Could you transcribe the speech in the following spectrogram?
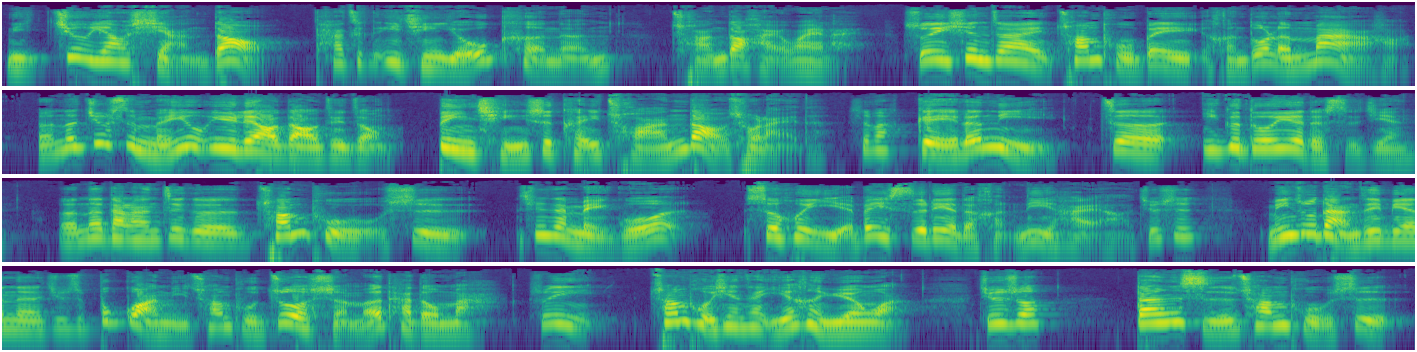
你就要想到它这个疫情有可能传到海外来。所以现在川普被很多人骂哈，呃，那就是没有预料到这种病情是可以传导出来的，是吧？给了你这一个多月的时间，呃，那当然，这个川普是现在美国社会也被撕裂的很厉害啊，就是民主党这边呢，就是不管你川普做什么，他都骂，所以川普现在也很冤枉。就是说，当时川普是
